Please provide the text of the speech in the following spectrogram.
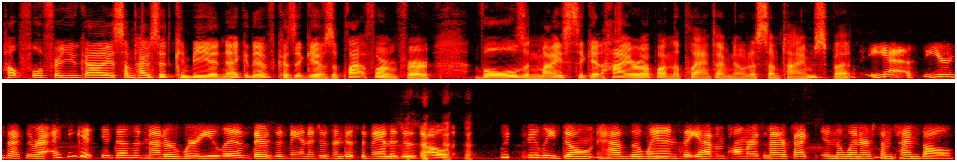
helpful for you guys? Sometimes it can be a negative because it gives a platform for voles and mice to get higher up on the plant. I've noticed sometimes, but yes, you're exactly right. I think it, it doesn't matter where you live. There's advantages and disadvantages to all of it. we really don't have the wind that you have in Palmer. As a matter of fact, in the winter, sometimes I'll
